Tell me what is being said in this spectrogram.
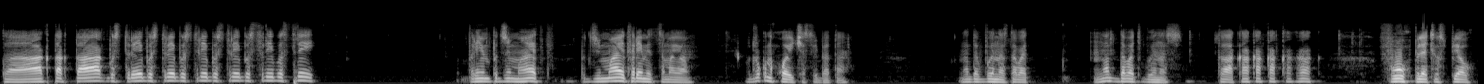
Так, так, так, быстрее, быстрее, быстрее, быстрее, быстрее, быстрее. Время поджимает, поджимает время мое. Вдруг он ходит сейчас, ребята. Надо вынос давать. Надо давать вынос. Так, как, как, как, как, как. Фух, блядь, успел.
